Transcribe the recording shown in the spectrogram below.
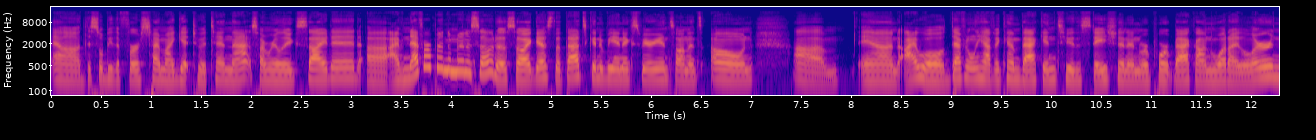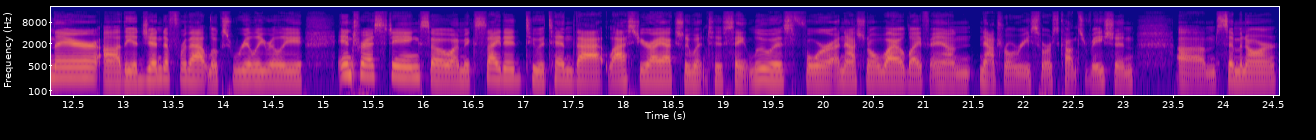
Uh, this will be the first time I get to attend that, so I'm really excited. Uh, I've never been to Minnesota, so I guess that that's going to be an experience on its own. Um, and I will definitely have to come back into the station and report back on what I learned there. Uh, the agenda for that looks really, really interesting, so I'm excited to attend that. Last year, I actually went to St. Louis for a National Wildlife and Natural Resource Conservation um, seminar.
